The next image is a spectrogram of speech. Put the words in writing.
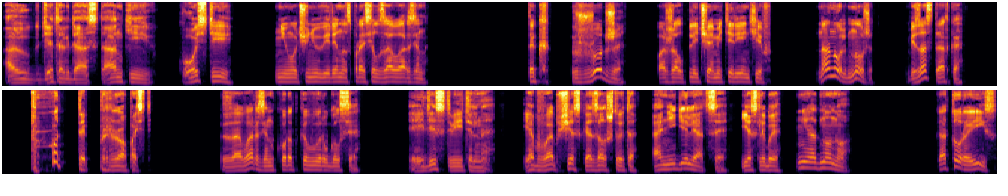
«А где тогда останки, кости?» — не очень уверенно спросил Заварзин. «Так жжет же», — пожал плечами Терентьев. На ноль множит. Без остатка. ты пропасть!» Заварзин коротко выругался. «И действительно, я бы вообще сказал, что это аннигиляция, если бы не одно «но». Которая из?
